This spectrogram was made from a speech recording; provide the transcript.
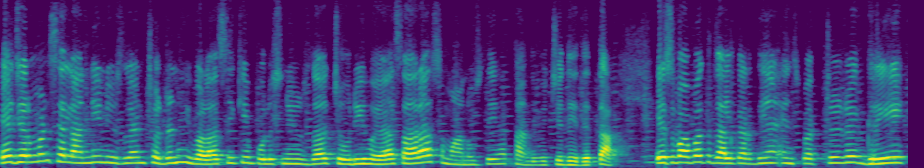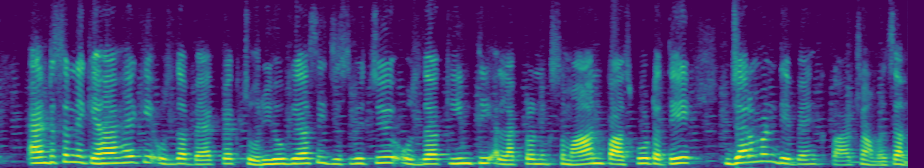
ਇਹ ਜਰਮਨ ਸੈਲਾਨੀ ਨਿਊਜ਼ੀਲੈਂਡ ਛੱਡਣ ਹੀ ਵਾਲਾ ਸੀ ਕਿ ਪੁਲਿਸ ਨੇ ਉਸ ਦਾ ਚੋਰੀ ਹੋਇਆ ਸਾਰਾ ਸਮਾਨ ਉਸ ਦੇ ਹੱਥਾਂ ਦੇ ਵਿੱਚ ਦੇ ਦਿੱਤਾ। ਇਸ ਬਾਬਤ ਗੱਲ ਕਰਦਿਆਂ ਇੰਸਪੈਕਟਰ ਗ੍ਰੇ ਐਂਡਰਸਨ ਨੇ ਕਿਹਾ ਹੈ ਕਿ ਉਸ ਦਾ ਬੈਕਪੈਕ ਚੋਰੀ ਹੋ ਗਿਆ ਸੀ, ਜਿਸ ਵਿੱਚ ਉਸ ਦਾ ਕੀਮਤੀ ਇਲੈਕਟ੍ਰੋਨਿਕ ਸਮਾਨ ਪਾਸਪੋਰਟ ਅਤੇ ਜਰਮਨ ਦੇ ਬੈਂਕ ਕਾਰਡ ਸ਼ਾਮਲ ਸਨ।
